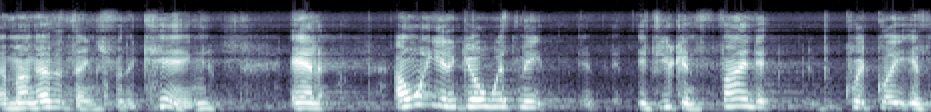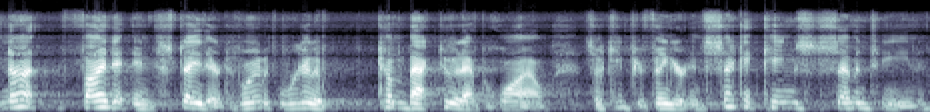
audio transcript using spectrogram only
among other things, for the king. And I want you to go with me, if you can find it quickly. If not, find it and stay there, because we're we're going to come back to it after a while. So keep your finger in 2 Kings 17.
